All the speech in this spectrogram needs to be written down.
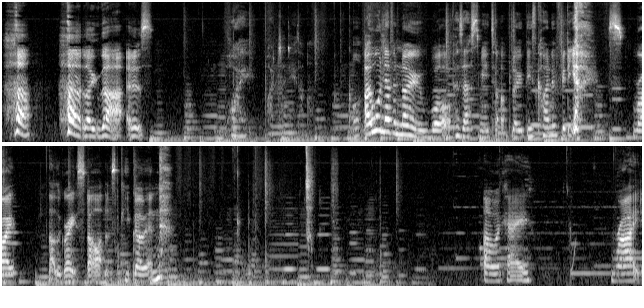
ha ha like that. And it's, why, why did I do that? Oh God. I will never know what possessed me to upload these kind of videos. right, that was a great start. Let's keep going. Oh, okay. Right.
